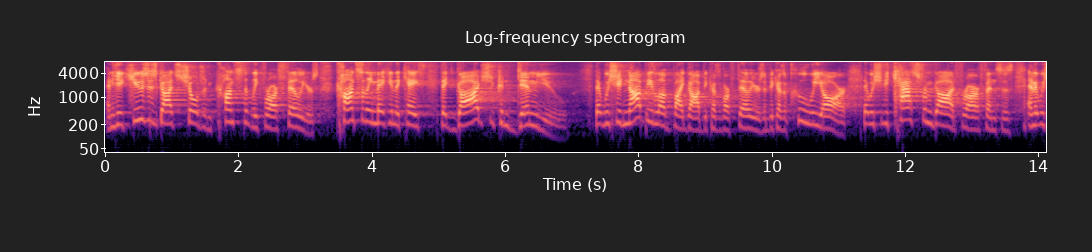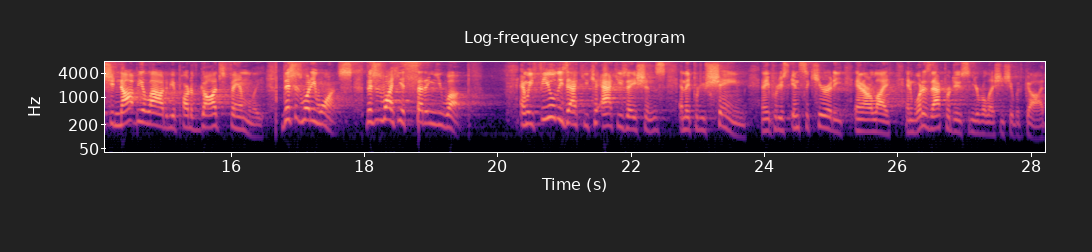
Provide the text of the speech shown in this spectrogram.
And he accuses God's children constantly for our failures, constantly making the case that God should condemn you that we should not be loved by God because of our failures and because of who we are. That we should be cast from God for our offenses. And that we should not be allowed to be a part of God's family. This is what He wants. This is why He is setting you up. And we feel these accusations, and they produce shame, and they produce insecurity in our life. And what does that produce in your relationship with God?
